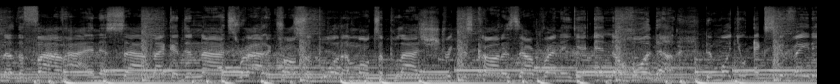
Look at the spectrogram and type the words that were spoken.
another five hiding inside like a denied ride across the border. Multiplies your strictest Carters outrunning your inner hoarder. The more you excavate it,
